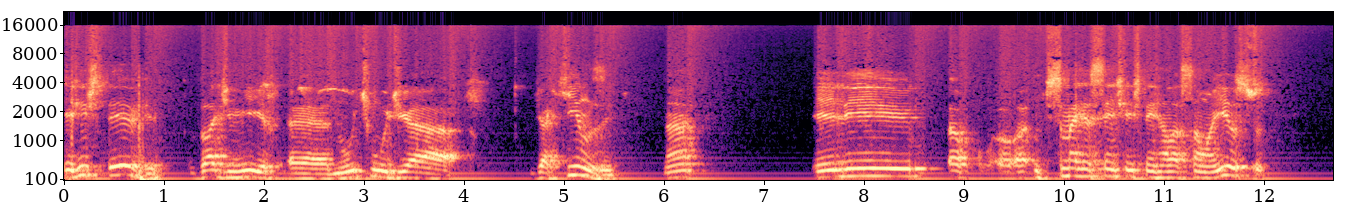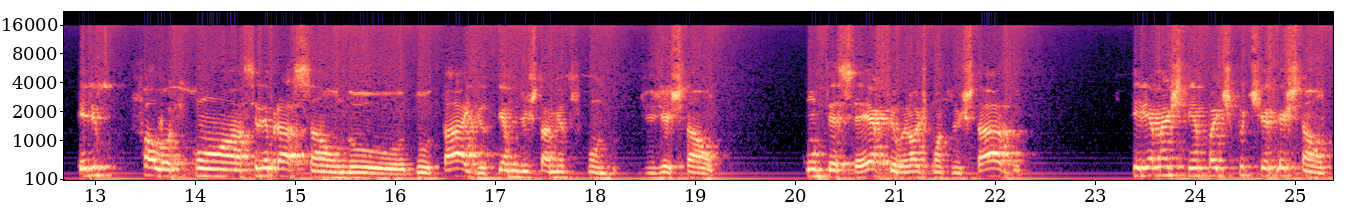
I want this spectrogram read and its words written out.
a gente teve Vladimir é, no último dia, dia 15, né? Ele. A notícia mais recente que a gente tem em relação a isso, ele falou que com a celebração do, do TAG, o termo de ajustamento de gestão, com o TCE, Tribunal de Contas do Estado, teria mais tempo para discutir a questão.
